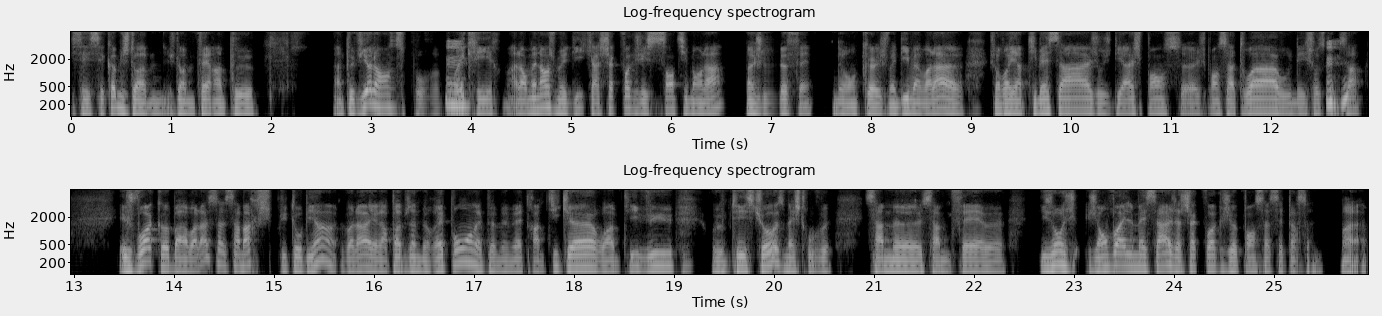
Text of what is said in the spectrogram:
c'est, c'est comme je dois, je dois me faire un peu, un peu violence pour, pour mmh. écrire. Alors maintenant, je me dis qu'à chaque fois que j'ai ce sentiment-là, ben, je le fais. Donc, euh, je me dis, ben voilà, euh, j'envoie un petit message, ou je dis, ah, je pense, euh, je pense à toi, ou des choses comme ça. Et je vois que bah voilà, ça, ça marche plutôt bien. Voilà, elle n'a pas besoin de me répondre, elle peut me mettre un petit cœur ou un petit vu ou une petite chose, mais je trouve ça me ça me fait euh, disons j'envoie le message à chaque fois que je pense à cette personne. Voilà.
